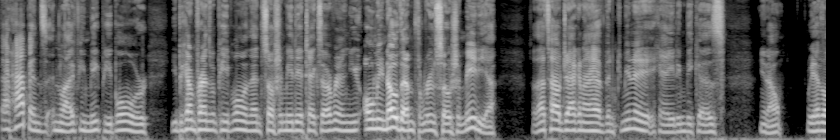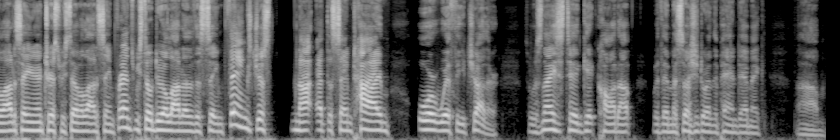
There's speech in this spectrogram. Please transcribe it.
that happens in life. You meet people or you become friends with people, and then social media takes over, and you only know them through social media. So that's how Jack and I have been communicating because, you know, we have a lot of same interests. We still have a lot of same friends. We still do a lot of the same things, just not at the same time or with each other. So it was nice to get caught up with them, especially during the pandemic. Um,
